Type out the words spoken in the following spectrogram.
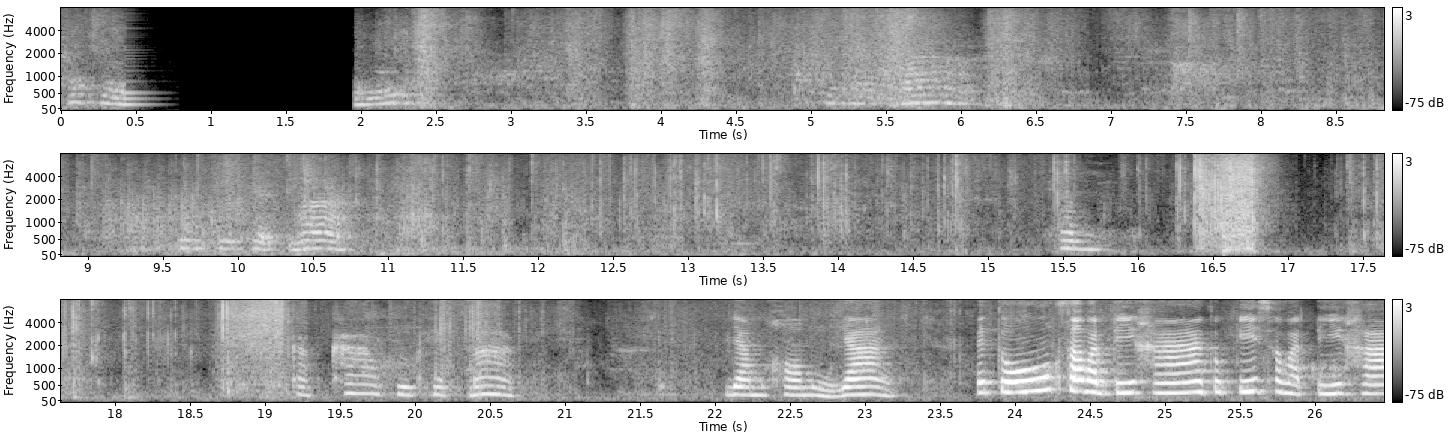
โอ้โห ว่ามันคือเผ็ดมากคนกับ ข้าวคือเผ็ดมาก ยำคอหมูย่างแม่ตุ๊กสวัสดีค่ะ ตุ๊กกี้สวัสดีค่ะ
